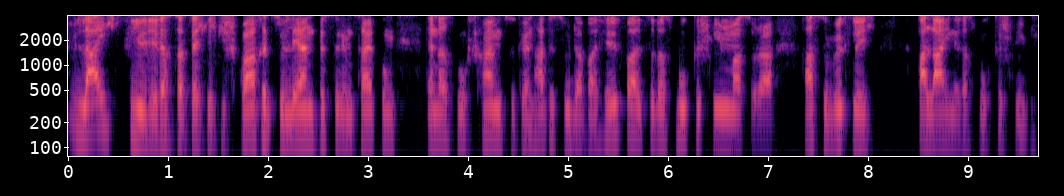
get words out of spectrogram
leicht fiel dir das tatsächlich, die Sprache zu lernen, bis zu dem Zeitpunkt, dann das Buch schreiben zu können? Hattest du dabei Hilfe, als du das Buch geschrieben hast, oder hast du wirklich alleine das Buch geschrieben?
